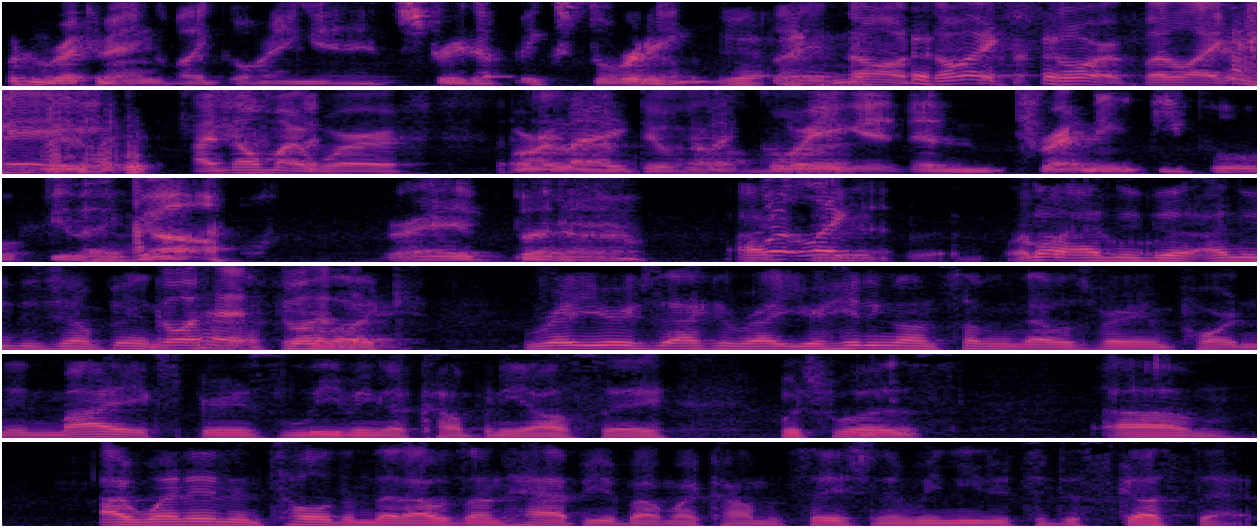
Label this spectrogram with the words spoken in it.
wouldn't recommend like going in and straight up extorting, Yeah. like, No, don't extort, but like, hey, I know my worth, or like doing a like going more. in and threatening people. Be like, yo, right? But uh, But like, Actually, no, I need to I need to jump in. Go ahead, I feel ahead, like Ray, you're exactly right. You're hitting on something that was very important in my experience leaving a company. I'll say, which was, um, I went in and told them that I was unhappy about my compensation and we needed to discuss that.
